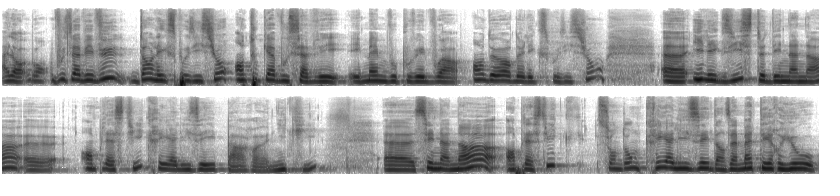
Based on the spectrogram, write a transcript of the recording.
Alors, bon, vous avez vu dans l'exposition, en tout cas, vous savez, et même vous pouvez le voir en dehors de l'exposition, euh, il existe des nanas en plastique réalisées par Nikki. ces nanas en plastique sont donc réalisées dans un matériau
